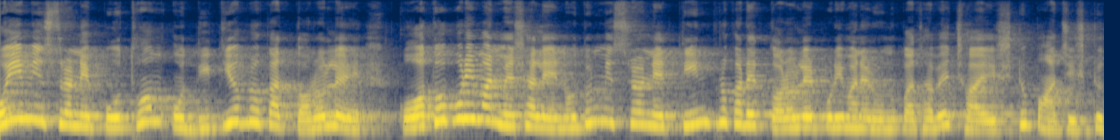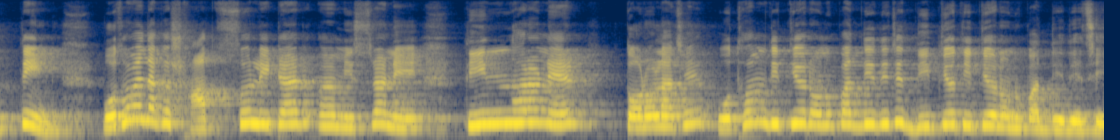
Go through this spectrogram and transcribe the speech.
ওই মিশ্রণে প্রথম ও দ্বিতীয় প্রকার তরলে কত পরিমাণ মেশালে নতুন মিশ্রণে তিন প্রকারের তরলের পরিমাণের অনুপাত হবে ছয় ইস্টু পাঁচ ইস্টু তিন। প্রথমে দেখো সাতশো লিটার মিশ্রণে তিন ধরনের তরল আছে, প্রথম দ্বিতীয়র অনুপাত দিয়ে দিয়েছে, দ্বিতীয় তৃতীয়র অনুপাত দিয়ে দিয়েছে।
